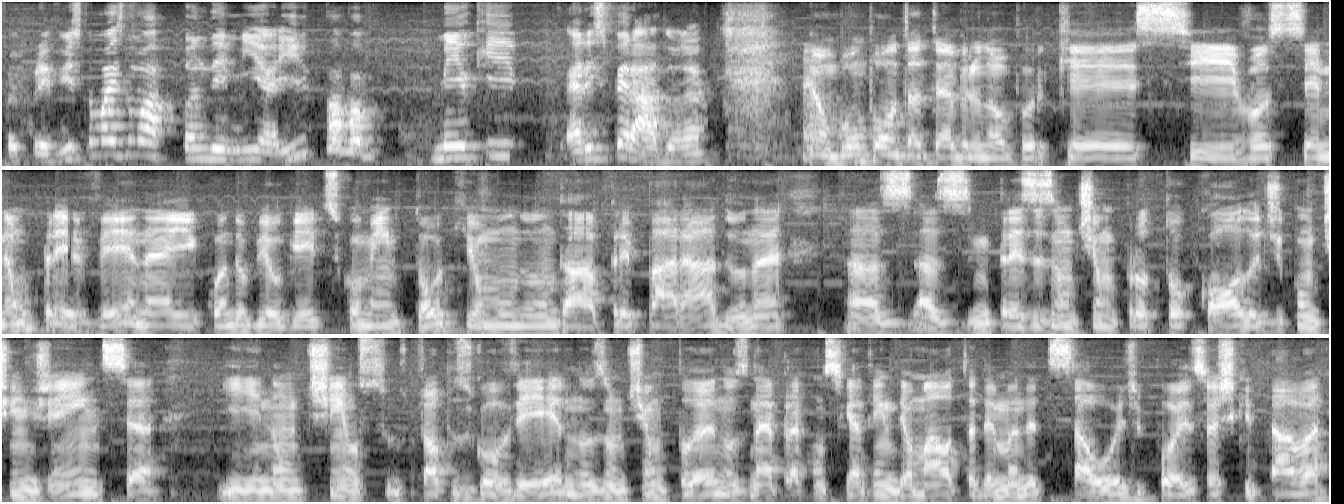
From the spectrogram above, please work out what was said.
foi previsto, mas numa pandemia aí estava meio que era esperado, né? É um bom ponto até, Bruno, porque se você não prevê, né, e quando o Bill Gates comentou que o mundo não estava preparado, né, as, as empresas não tinham protocolo de contingência e não tinham os, os próprios governos, não tinham planos né, para conseguir atender uma alta demanda de saúde, pois acho que estava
